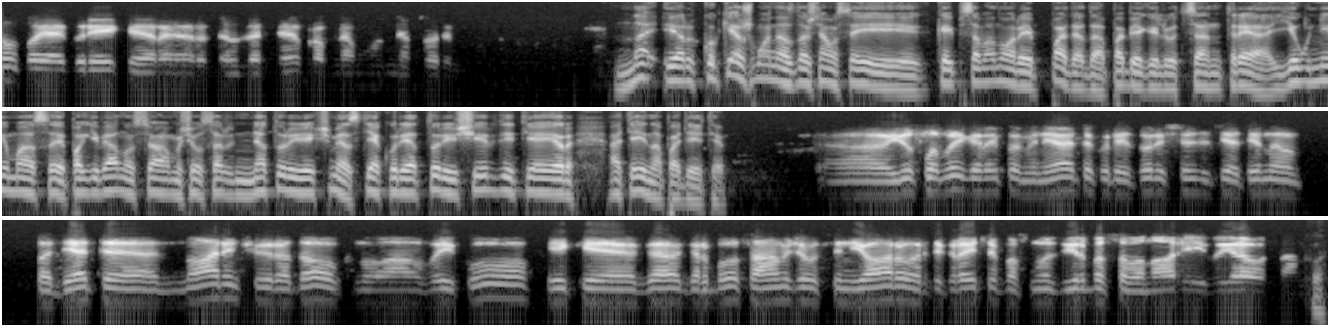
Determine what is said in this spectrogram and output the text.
kalbą, jeigu reikia, ir, ir dėl vertėjų problemų neturim. Na ir kokie žmonės dažniausiai kaip savanoriai padeda pabėgėlių centre? Jaunimas, pagyvenusio amžiaus ar neturi reikšmės? Tie, kurie turi širdį, tie ir ateina padėti. Jūs labai gerai paminėjote, kurie turi širdį, tie ateina padėti norinčių yra daug, nuo vaikų iki garbaus amžiaus seniorų ir tikrai čia pas mus dirba savanoriai įvairiaus.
